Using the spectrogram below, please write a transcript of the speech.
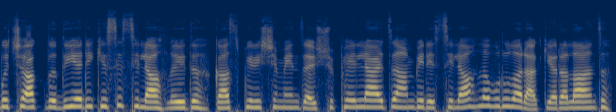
bıçaklı, diğer ikisi silahlıydı. Gasp girişiminde şüphelilerden biri silahla vurularak yaralandı.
